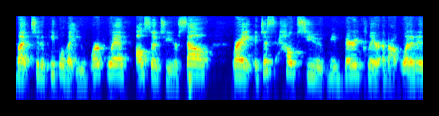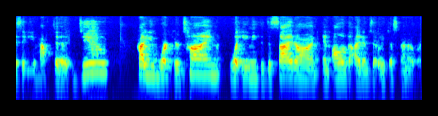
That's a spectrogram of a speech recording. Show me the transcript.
but to the people that you work with, also to yourself, right? It just helps you be very clear about what it is that you have to do, how you work your time, what you need to decide on, and all of the items that we've just gone over.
